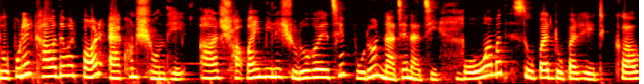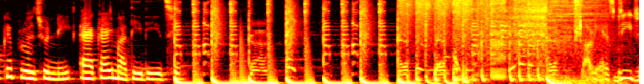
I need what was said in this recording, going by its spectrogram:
দুপুরের খাওয়া দাওয়ার পর এখন সন্ধে আর সবাই মিলে শুরু হয়েছে পুরো নাচানাচি বউ আমাদের সুপার ডুপার হিট, কাউকে প্রয়োজন নেই, একাই মাতিয়ে দিয়েছে DJ.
